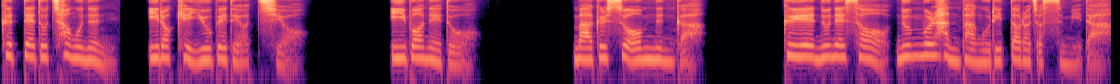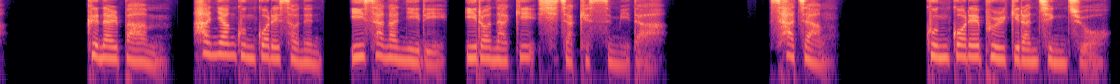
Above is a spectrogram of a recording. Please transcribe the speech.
그때도 청우는 이렇게 유배되었지요. 이번에도 막을 수 없는가. 그의 눈에서 눈물 한 방울이 떨어졌습니다. 그날 밤 한양 궁궐에서는 이상한 일이 일어나기 시작했습니다. 사장. 궁궐의 불길한 징조.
